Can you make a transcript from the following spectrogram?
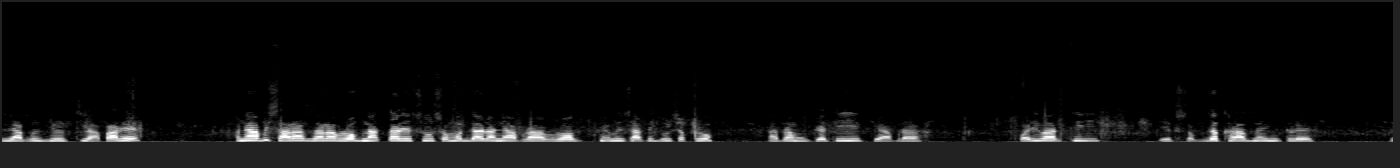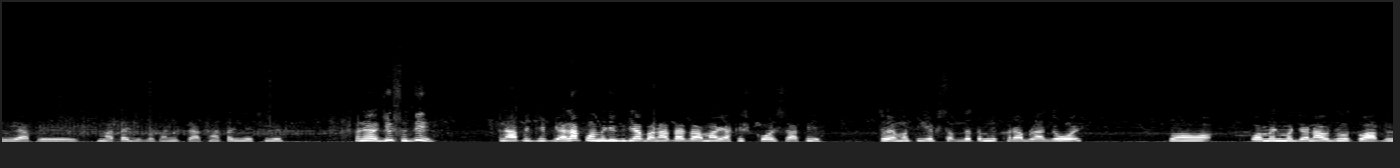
એ આપણું દિલથી આભાર છે અને આપણે સારા સારા વ્લોગ નાખતા રહીશું, સમજદાર અને આપણા વ્લોગ ફેમિલી સાથે જોઈ શકશો. આપણા મોઢેથી કે આપણા પરિવારથી એક શબ્દ ખરાબ નહીં નીકળે એવી આપણે માતાજી ભગવાનની પ્રાર્થના કરીએ છીએ. અને હજુ સુધી અને આપણે જે પહેલાં કોમેડી વિડીયા બનાવતા હતા અમારી આખી સ્કોર સાથે, તો એમાંથી એક શબ્દ તમને ખરાબ લાગ્યો હોય, તો કોમેન્ટમાં જણાવજો, તો આપણે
